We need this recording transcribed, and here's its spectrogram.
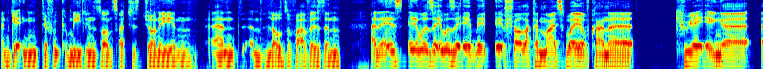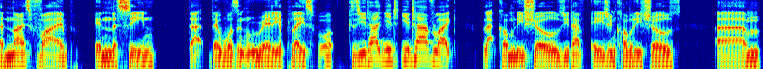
and getting different comedians on such as Johnny and and and loads of others. And and it is it was it was it, it, it felt like a nice way of kind of creating a, a nice vibe in the scene that there wasn't really a place for. Because you'd have you'd, you'd have like black comedy shows you'd have Asian comedy shows um,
